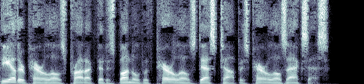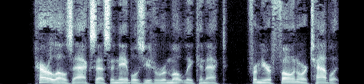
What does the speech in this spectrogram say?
The other Parallels product that is bundled with Parallels Desktop is Parallels Access. Parallels Access enables you to remotely connect, from your phone or tablet,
